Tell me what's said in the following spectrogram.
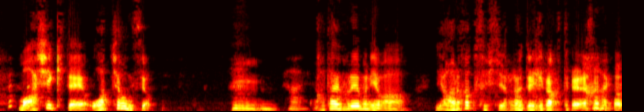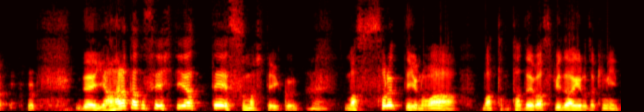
もう足きて終わっちゃうんですよ。う、うんんはい硬いフレームには柔らかく接してやらないといけなくて、はい で柔らかく接してやって進ましていく。はいまあ、それっていうのは、まあ、と例えばスピード上げるときに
